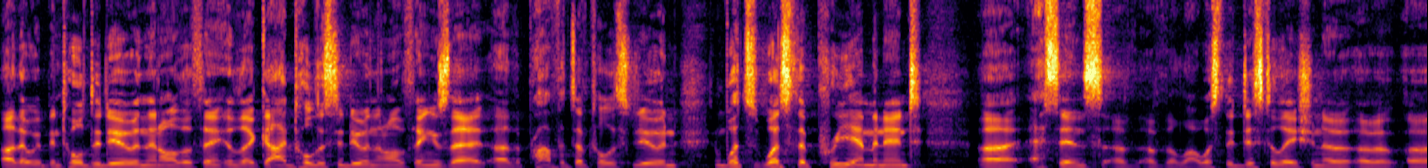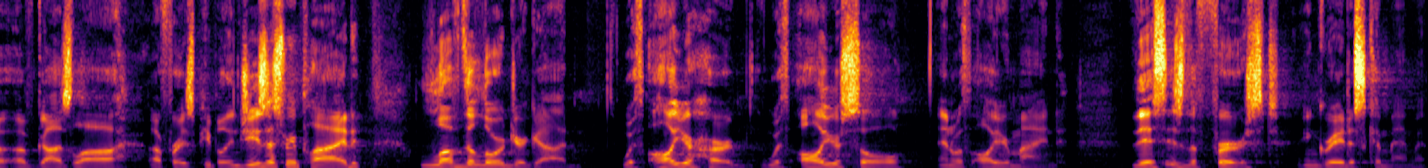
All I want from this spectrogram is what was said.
that we've been told to do, and then all the things that God told us to do, and then all the things that the prophets have told us to do. And, and what's, what's the preeminent uh, essence of, of the law? What's the distillation of, of, of God's law uh, for his people? And Jesus replied, Love the Lord your God with all your heart, with all your soul, and with all your mind. This is the first and greatest commandment.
